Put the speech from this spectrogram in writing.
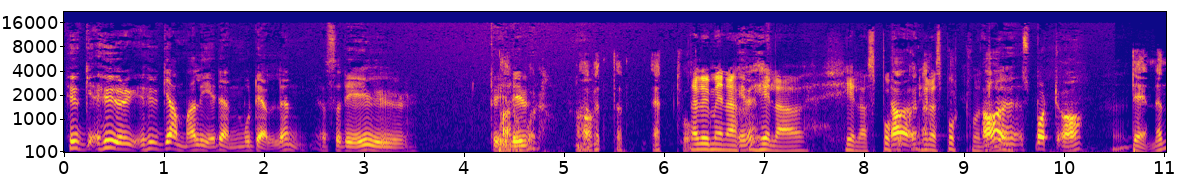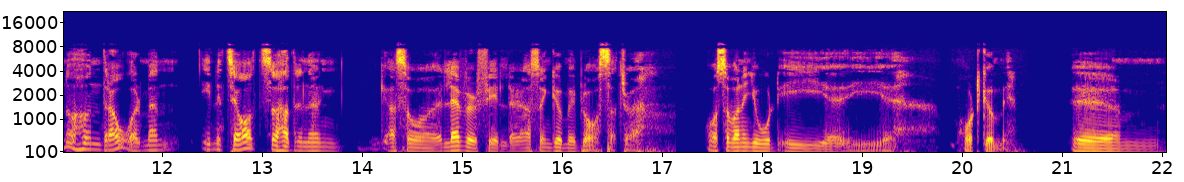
Hur, hur, hur gammal är den modellen? Alltså det är ju... Det, Par år. Ja. Jag vet inte. Ett, två. Eller du menar hela, hela, sport, ja, hela sportmodellen? Ja, sport, ja. Den är nog hundra år men initialt så hade den en alltså lever filler, alltså en gummiblåsa tror jag. Och så var den gjord i, i hårt gummi. Um,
